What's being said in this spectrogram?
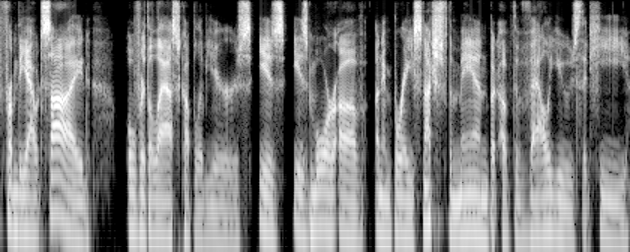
from the outside over the last couple of years is is more of an embrace not just of the man but of the values that he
